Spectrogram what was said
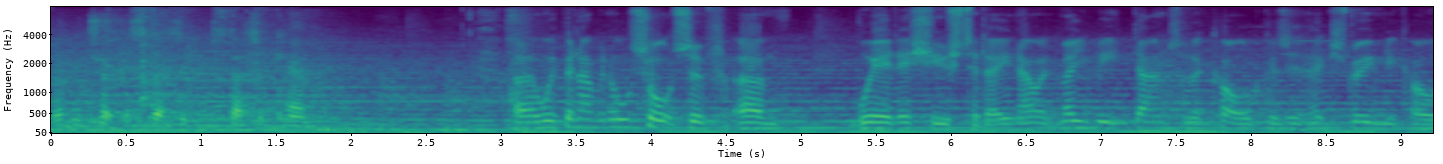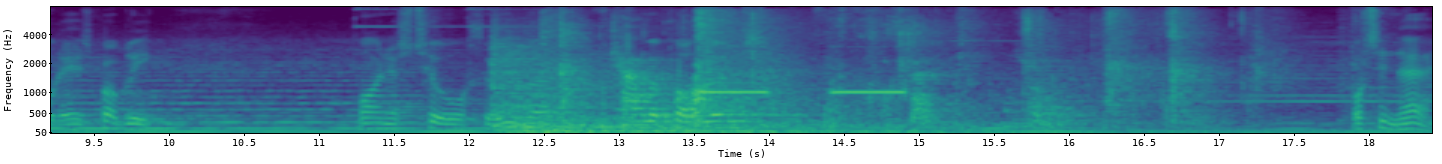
Let me check the static static cam. Uh, we've been having all sorts of um, weird issues today. Now, it may be down to the cold because it's extremely cold here. It's probably minus two or three. But camera problems. What's in there?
